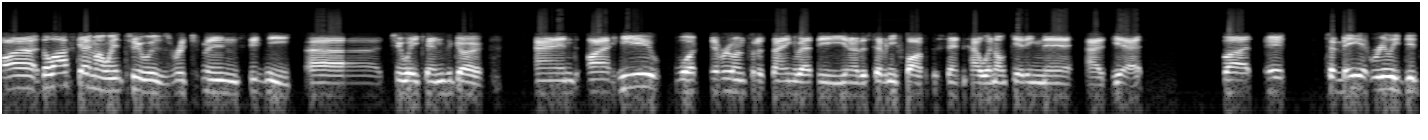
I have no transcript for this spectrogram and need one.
I, the last game I went to was Richmond Sydney uh, two weekends ago, and I hear what everyone's sort of saying about the you know the seventy five percent how we're not getting there as yet. But it to me it really did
